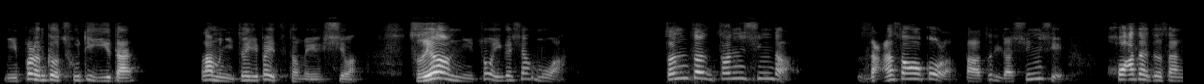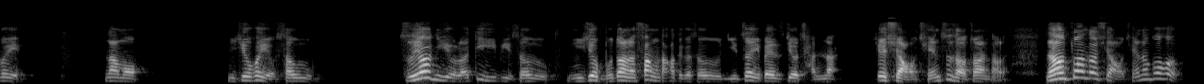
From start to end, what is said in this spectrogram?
你不能够出第一单，那么你这一辈子都没有希望。只要你做一个项目啊，真正真心的燃烧过了，把自己的心血花在这三个月，那么你就会有收入。只要你有了第一笔收入，你就不断的放大这个收入，你这一辈子就成了，就小钱至少赚到了。然后赚到小钱了过后，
